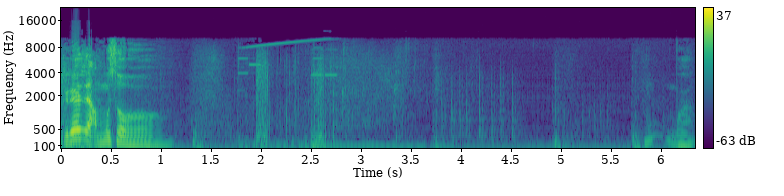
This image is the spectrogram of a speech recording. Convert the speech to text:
그래야지 안 무서워 응? 뭐야?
